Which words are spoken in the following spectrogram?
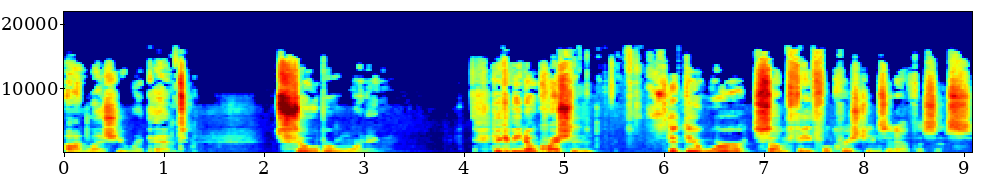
unless you repent. Sober warning. There can be no question that there were some faithful Christians in Ephesus,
